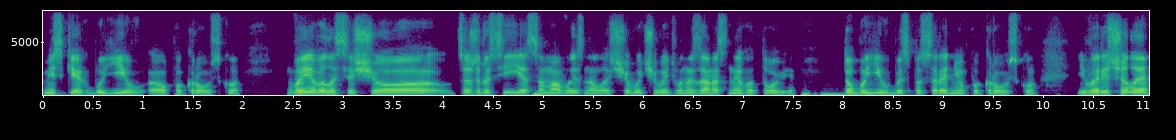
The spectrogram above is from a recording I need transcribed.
міських боїв е, в Покровську. Виявилося, що це ж Росія сама визнала, що вочевидь вони зараз не готові до боїв безпосередньо в Покровську, і вирішили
